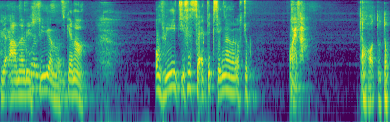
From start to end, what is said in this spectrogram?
Wir analysieren uns, genau. Und wie ich diese Seite gesehen habe, dachte ich, Alter, da, da, da,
